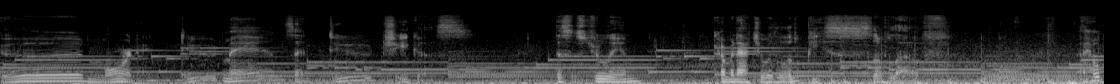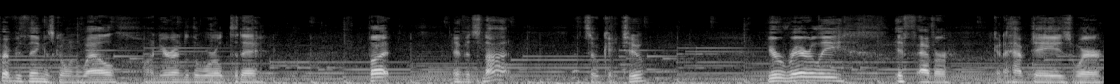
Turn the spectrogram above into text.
Good morning, dude mans and dude chicas. This is Julian coming at you with a little piece of love. I hope everything is going well on your end of the world today. But if it's not, that's okay too. You're rarely, if ever, going to have days where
